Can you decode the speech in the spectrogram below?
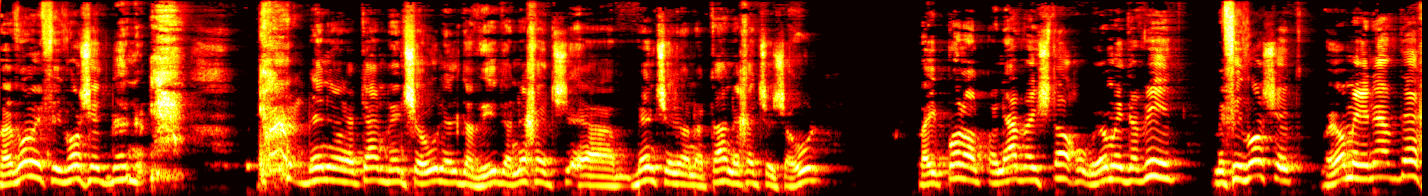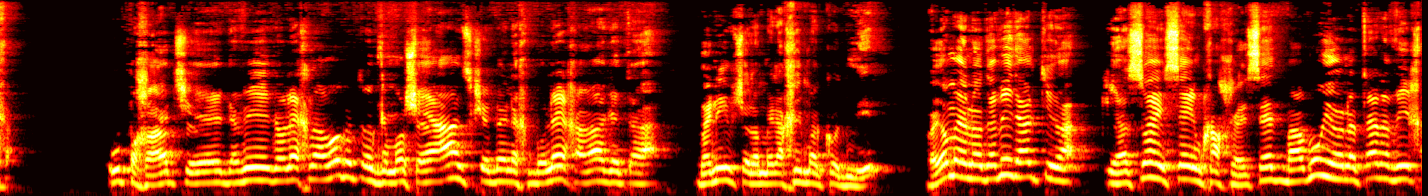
ויבוא מפיבושת בן בן יונתן בן שאול אל דוד הנכד הבן של יונתן נכד של שאול ויפול על פניו וישתחו ויאמר דוד מפיבושת ויאמר הנה עבדיך. הוא פחד שדוד הולך להרוג אותו כמו שהיה אז כשמלך מולך הרג את הבנים של המלכים הקודמים. ויאמר לו דוד אל תירא כי עשו אעשה עמך חסד בעבור יונתן אביך.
